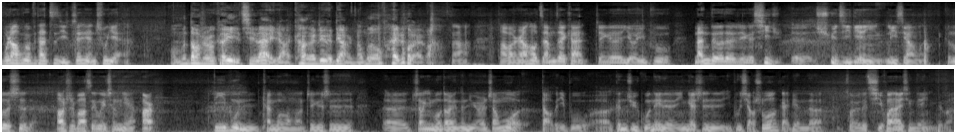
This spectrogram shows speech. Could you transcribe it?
不知道会不会他自己真人出演。我们到时候可以期待一下，看看这个电影能不能拍出来吧。啊，好吧，然后咱们再看这个有一部难得的这个戏剧呃续集电影立项了，是乐视的《二十八岁未成年二》。第一部你看过了吗？这个是呃张艺谋导演的女儿张默导的一部呃根据国内的应该是一部小说改编的所谓的奇幻爱情电影，对吧？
